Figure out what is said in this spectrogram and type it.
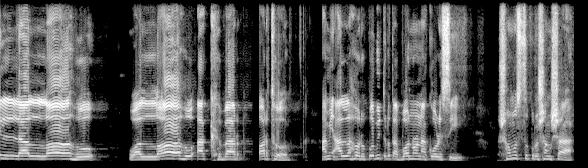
ইল্লাল্লাহু ওয়াল্লাহু আকবার। অর্থ, আমি আল্লাহর পবিত্রতা বর্ণনা করেছি। সমস্ত প্রশংসা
